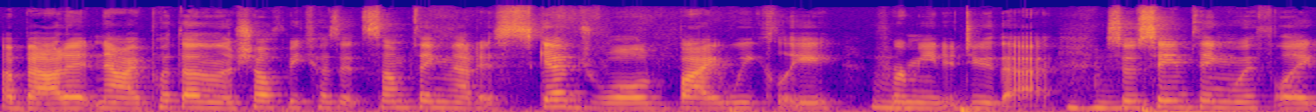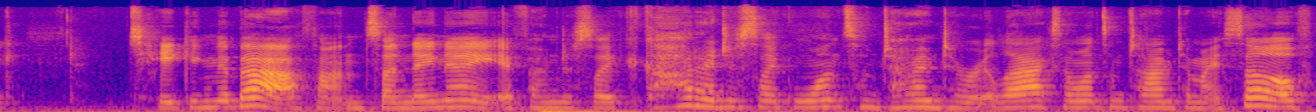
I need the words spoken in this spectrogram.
about it, now I put that on the shelf because it's something that is scheduled bi-weekly for mm. me to do that. Mm-hmm. So same thing with like taking the bath on Sunday night. If I'm just like, God, I just like want some time to relax. I want some time to myself.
